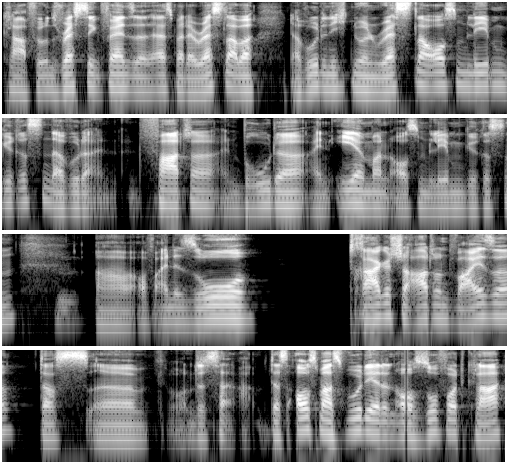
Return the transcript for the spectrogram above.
klar, für uns Wrestling-Fans erstmal der Wrestler, aber da wurde nicht nur ein Wrestler aus dem Leben gerissen, da wurde ein, ein Vater, ein Bruder, ein Ehemann aus dem Leben gerissen. Mhm. Äh, auf eine so tragische Art und Weise, dass äh, und das, das Ausmaß wurde ja dann auch sofort klar,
